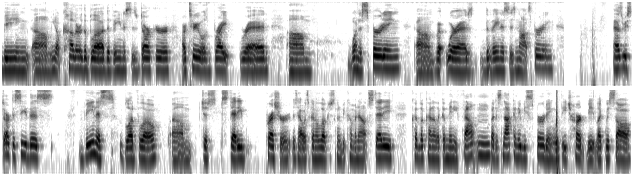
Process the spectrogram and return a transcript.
being, um, you know, color of the blood. The venous is darker, arterial is bright red. Um, one is spurting, um, whereas the venous is not spurting. As we start to see this venous blood flow, um, just steady pressure is how it's going to look. It's going to be coming out steady. Could look kind of like a mini fountain, but it's not going to be spurting with each heartbeat like we saw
